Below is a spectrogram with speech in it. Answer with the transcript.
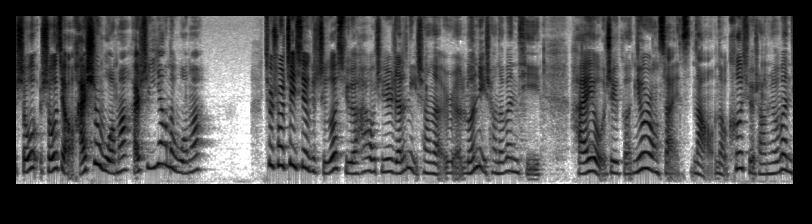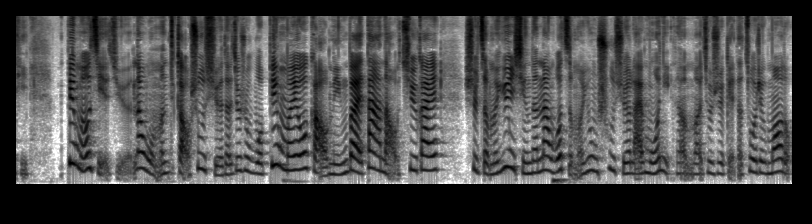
手手脚，还是我吗？还是一样的我吗？就说这些个哲学，还有这些人理上的、伦理上的问题，还有这个 neuroscience 脑脑科学上的问题，并没有解决。那我们搞数学的，就是我并没有搞明白大脑去该是怎么运行的。那我怎么用数学来模拟它嘛？就是给它做这个 model。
